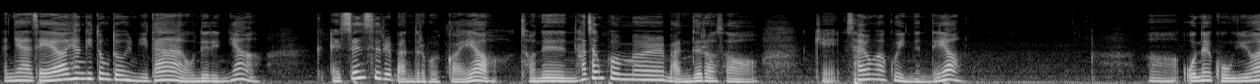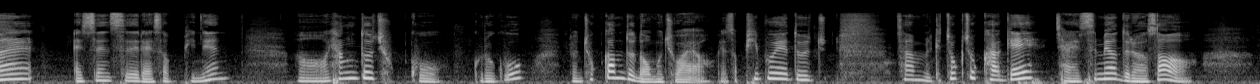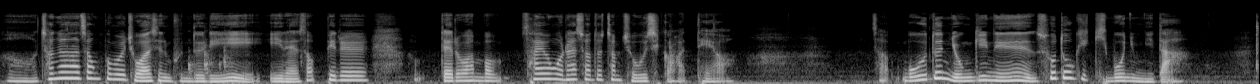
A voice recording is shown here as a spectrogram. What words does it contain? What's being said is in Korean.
안녕하세요. 향기동동입니다. 오늘은요, 그 에센스를 만들어 볼 거예요. 저는 화장품을 만들어서 이렇게 사용하고 있는데요. 어, 오늘 공유할 에센스 레시피는 어, 향도 좋고, 그리고 이런 촉감도 너무 좋아요. 그래서 피부에도 참 이렇게 촉촉하게 잘 스며들어서 어, 천연 화장품을 좋아하시는 분들이 이 레시피를 대로 한번 사용을 하셔도 참 좋으실 것 같아요. 자, 모든 용기는 소독이 기본입니다.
